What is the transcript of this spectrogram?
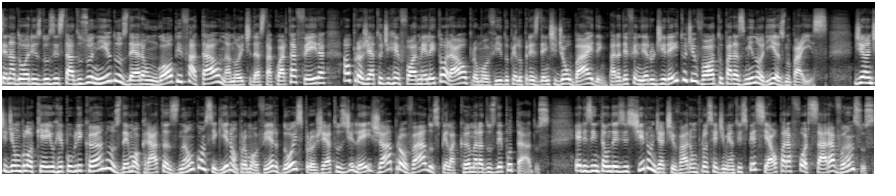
Senadores dos Estados Unidos deram um golpe fatal na noite desta quarta-feira ao projeto de reforma eleitoral promovido pelo presidente Joe Biden para defender o direito de voto para as minorias no país. Diante de um bloqueio republicano, os democratas não conseguiram promover dois projetos de lei já aprovados pela Câmara dos Deputados. Eles então desistiram de ativar um procedimento especial para forçar avanços,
